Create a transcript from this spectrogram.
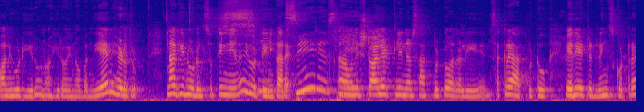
ಬಾಲಿವುಡ್ ಹೀರೋನೋ ಹೀರೋಯಿನೋ ಬಂದು ಏನು ಹೇಳಿದ್ರು ಮ್ಯಾಗಿ ನೂಡಲ್ಸು ತಿನ್ನಿ ಅಂದರೆ ಇವ್ರು ತಿಂತಾರೆ. ಒಂದಿಷ್ಟು ಟಾಯ್ಲೆಟ್ ಕ್ಲೀನರ್ಸ್ ಹಾಕ್ಬಿಟ್ಟು ಅದರಲ್ಲಿ ಸಕ್ಕರೆ ಹಾಕ್ಬಿಟ್ಟು ಏರಿಯೇಟೆಡ್ ಡ್ರಿಂಕ್ಸ್ ಕೊಟ್ಟರೆ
